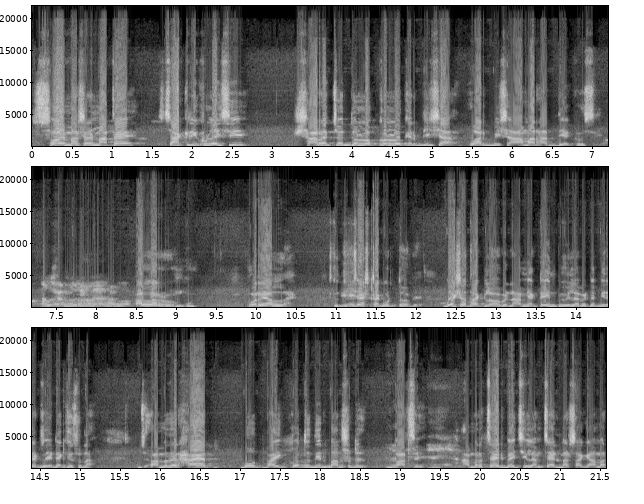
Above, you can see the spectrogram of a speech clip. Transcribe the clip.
ছয় মাসের মাথায় চাকরি খুলাইছি সাড়ে চোদ্দ লক্ষ লোকের ভিসা ওয়ার্ক ভিসা আমার হাত দিয়ে কইছে। আল্লাহর হুকুম। করে আল্লাহ। কিন্তু চেষ্টা করতে হবে। বৈশা থাকলে হবে না। আমি একটা এমপি হইলাম, একটা বিরাট এটা কিছু না। আমাদের হায়াত বহুত, ভাই, কতদিন মানুষ বাঁচে? আমরা চার ভাই ছিলাম, চার মাস আগে আমার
